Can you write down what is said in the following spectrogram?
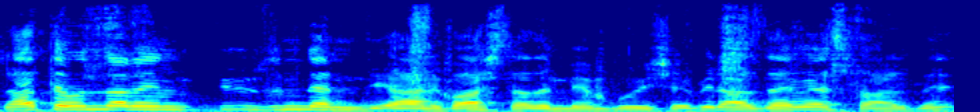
Zaten onların yüzünden yani başladım ben bu işe. Biraz da heves vardı.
